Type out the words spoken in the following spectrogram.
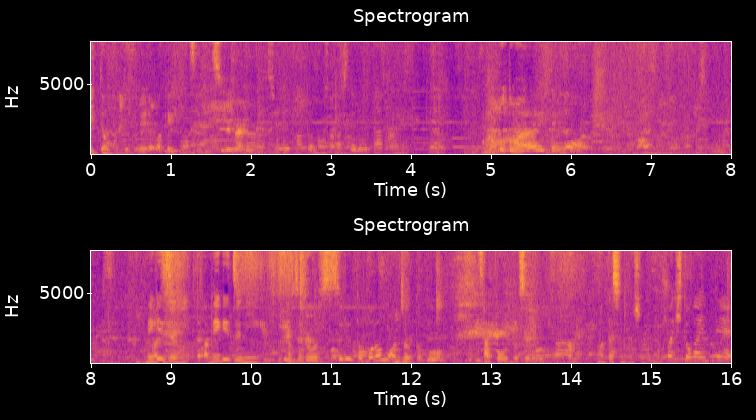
いと思ってくれれば結婚するしそういうパートナーを探してるんだと思って。断られてもめげずにだかめげずに活動するところもちょっとこうサポートするのが私の仕事ま人がいて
